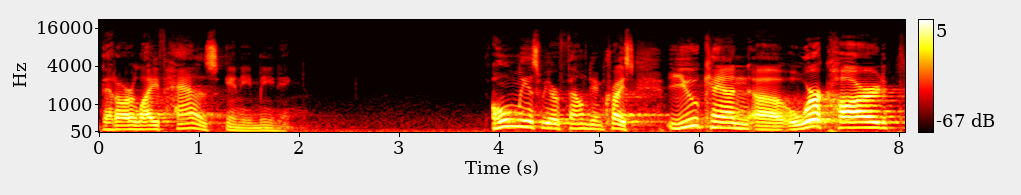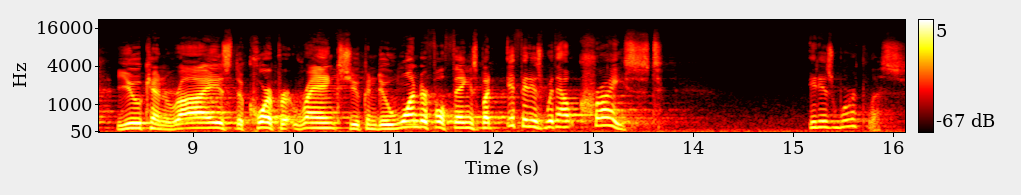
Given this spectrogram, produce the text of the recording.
that our life has any meaning. Only as we are found in Christ. You can uh, work hard, you can rise the corporate ranks, you can do wonderful things, but if it is without Christ, it is worthless.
